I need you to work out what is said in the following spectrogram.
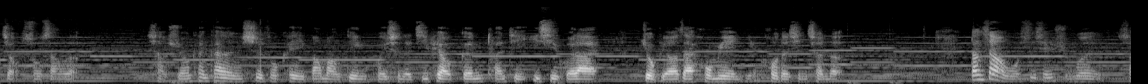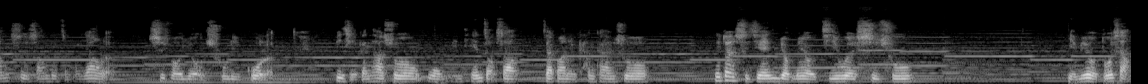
脚受伤了，想询问看看是否可以帮忙订回程的机票，跟团体一起回来，就不要在后面延后的行程了。当下我事先询问伤势伤的怎么样了，是否有处理过了，并且跟他说我明天早上再帮你看看说。那段时间有没有机会试出？也没有多想，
